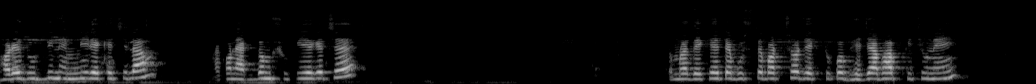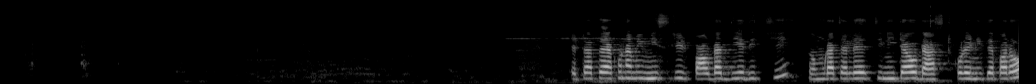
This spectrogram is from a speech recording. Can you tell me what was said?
ঘরে দুদিন এমনি রেখেছিলাম। এখন একদম শুকিয়ে গেছে। তোমরা দেখে এটা বুঝতে পারছ যে একটুকু ভেজা ভাব কিছু নেই। এটাতে এখন আমি মিষ্টির পাউডার দিয়ে দিচ্ছি। তোমরা চাইলে চিনিটাও ডাস্ট করে নিতে পারো।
